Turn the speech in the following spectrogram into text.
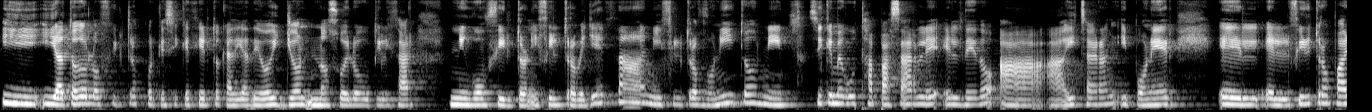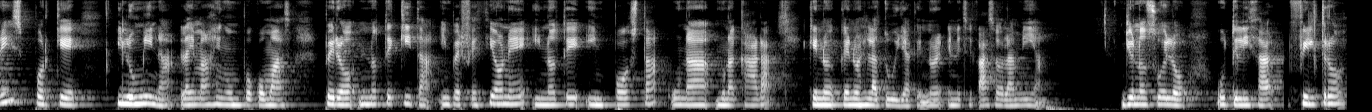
y, a todos los filtros porque sí que es cierto que a día de hoy yo no suelo utilizar ningún filtro, ni filtro belleza, ni filtros bonitos, ni sí que me gusta pasarle el dedo a, Instagram y poner el, el filtro París porque ilumina la imagen un poco más, pero no te quita imperfecciones y no te imposta una, una cara que no, que no es la tuya, que no, en este caso la mía. Yo no suelo utilizar filtros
